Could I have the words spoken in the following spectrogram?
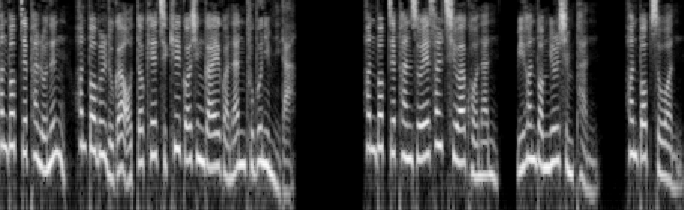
헌법재판로는 헌법을 누가 어떻게 지킬 것인가에 관한 부분입니다. 헌법재판소의 설치와 권한, 위헌법률 심판, 헌법소원,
